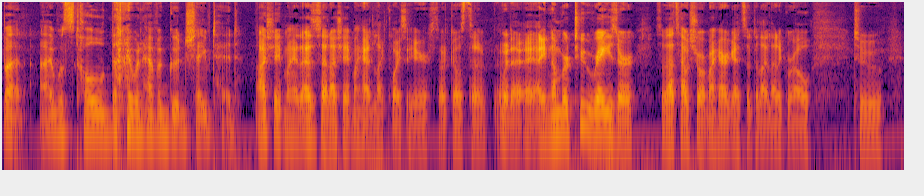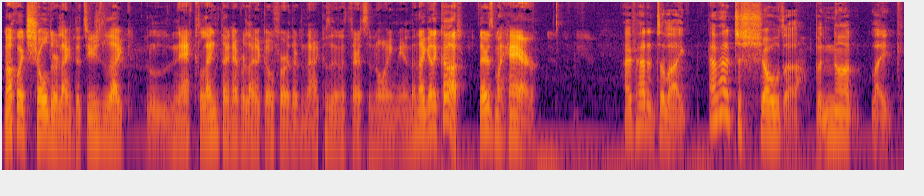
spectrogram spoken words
but I was told that I would have a good shaved head. I shave my head. As I said, I shave my head like twice a year, so it goes to with a, a number two razor. So that's how short my hair gets until I let it grow to not quite shoulder length. It's usually like neck length. I never let it go further than that because then it starts annoying me, and then I get a cut. There's my hair. I've had it to like I've had it to shoulder, but not like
